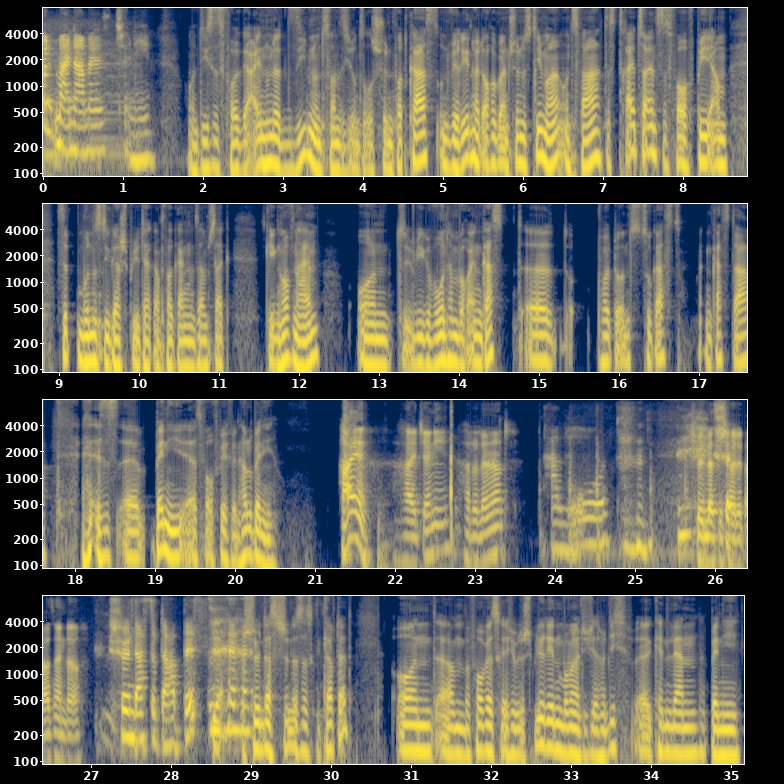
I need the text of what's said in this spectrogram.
Und mein Name ist Jenny. Und dies ist Folge 127 unseres schönen Podcasts. Und wir reden heute auch über ein schönes Thema. Und zwar das 3 zu 1 des VfB am siebten Bundesligaspieltag am vergangenen Samstag gegen Hoffenheim. Und wie gewohnt haben wir auch einen Gast äh, heute bei uns zu Gast. Ein Gast da. Es ist äh, Benny, er ist VfB-Fan. Hallo Benny. Hi. Hi Jenny. Hallo Lennart. Hallo. Schön, dass ich Schön. heute da sein darf. Schön, dass du da bist. Ja, schön, dass, schön, dass das geklappt hat. Und ähm, bevor wir jetzt gleich über das Spiel reden, wollen wir natürlich erstmal dich äh, kennenlernen, Benny.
